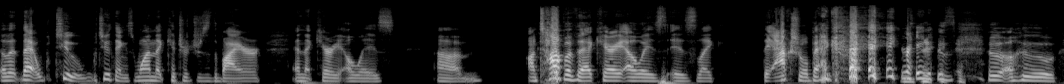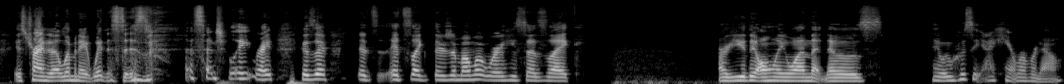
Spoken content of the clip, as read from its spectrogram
uh, that, that two two things one that kittredge was the buyer and that cary elwes um on top of that cary elwes is like the actual bad guy right Who's, who who is trying to eliminate witnesses essentially right? Because it's it's like there's a moment where he says like are you the only one that knows hey, who's he? I can't remember now.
